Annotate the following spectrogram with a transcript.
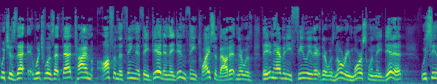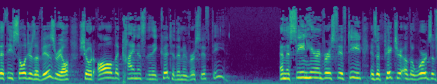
which, is that, which was at that time often the thing that they did, and they didn't think twice about it, and there was, they didn't have any feeling, there, there was no remorse when they did it. We see that these soldiers of Israel showed all the kindness that they could to them in verse 15. And the scene here in verse 15 is a picture of the words of,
